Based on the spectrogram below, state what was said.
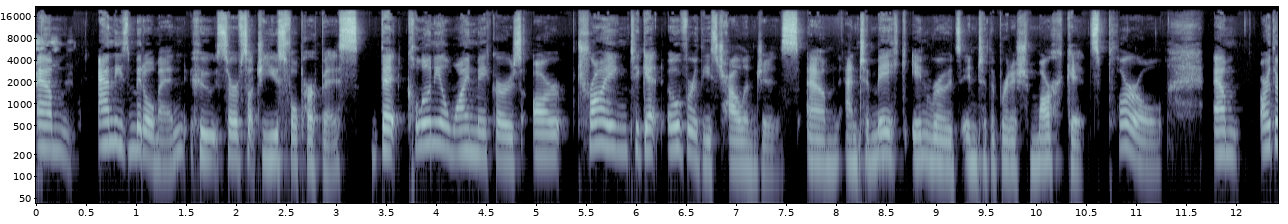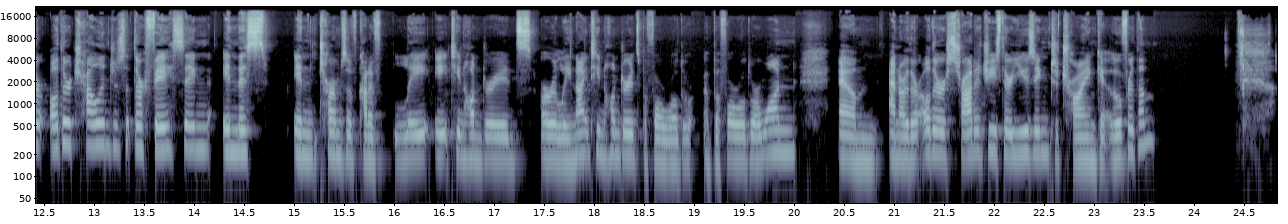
Um, and these middlemen who serve such a useful purpose that colonial winemakers are trying to get over these challenges um, and to make inroads into the British markets, plural. Um, are there other challenges that they're facing in this? In terms of kind of late 1800s, early 1900s, before World War, before World War One, um, and are there other strategies they're using to try and get over them?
